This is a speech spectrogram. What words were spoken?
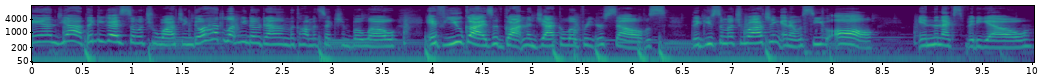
and yeah thank you guys so much for watching go ahead and let me know down in the comment section below if you guys have gotten a jackalope for yourselves thank you so much for watching and I will see you all in the next video.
